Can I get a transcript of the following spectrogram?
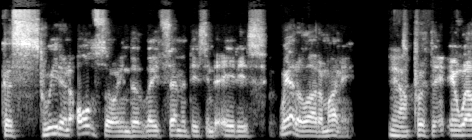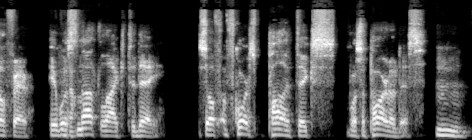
because Sweden also in the late 70s, in the 80s, we had a lot of money Yeah. to put in welfare. It was Yeah. not like today. So of- of course politics was a part of this. Mm.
